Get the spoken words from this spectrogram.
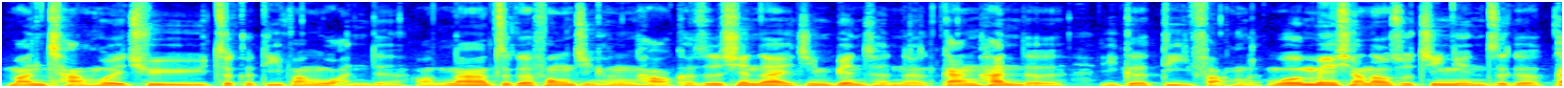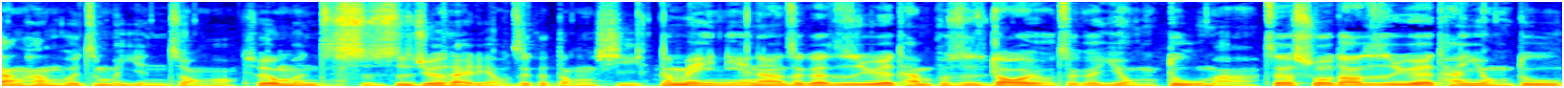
蛮常会去这个地方玩的哦。那这个风景很好，可是现在已经变成了干旱的一个地方了。我也没想到说今年这个干旱会这么严重哦，所以我们实事就来聊这个东西。那每年啊，这个日月潭不是都有这个泳渡吗？这个说到日月潭泳渡，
